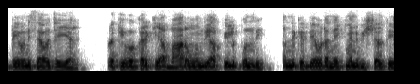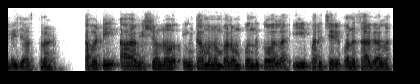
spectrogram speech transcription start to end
దేవుని సేవ చేయాలి. ప్రతి ఒక్కరికి ఆ భారం ఉంది ఆ పిలుపు ఉంది. అందుకే దేవుడు అనేకమైన విషయాలు తెలియజేస్తున్నాడు. కాబట్టి ఆ విషయంలో ఇంకా మనం బలం పొందుకోవాలా? ఈ పరిచర్య కొనసాగాల?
